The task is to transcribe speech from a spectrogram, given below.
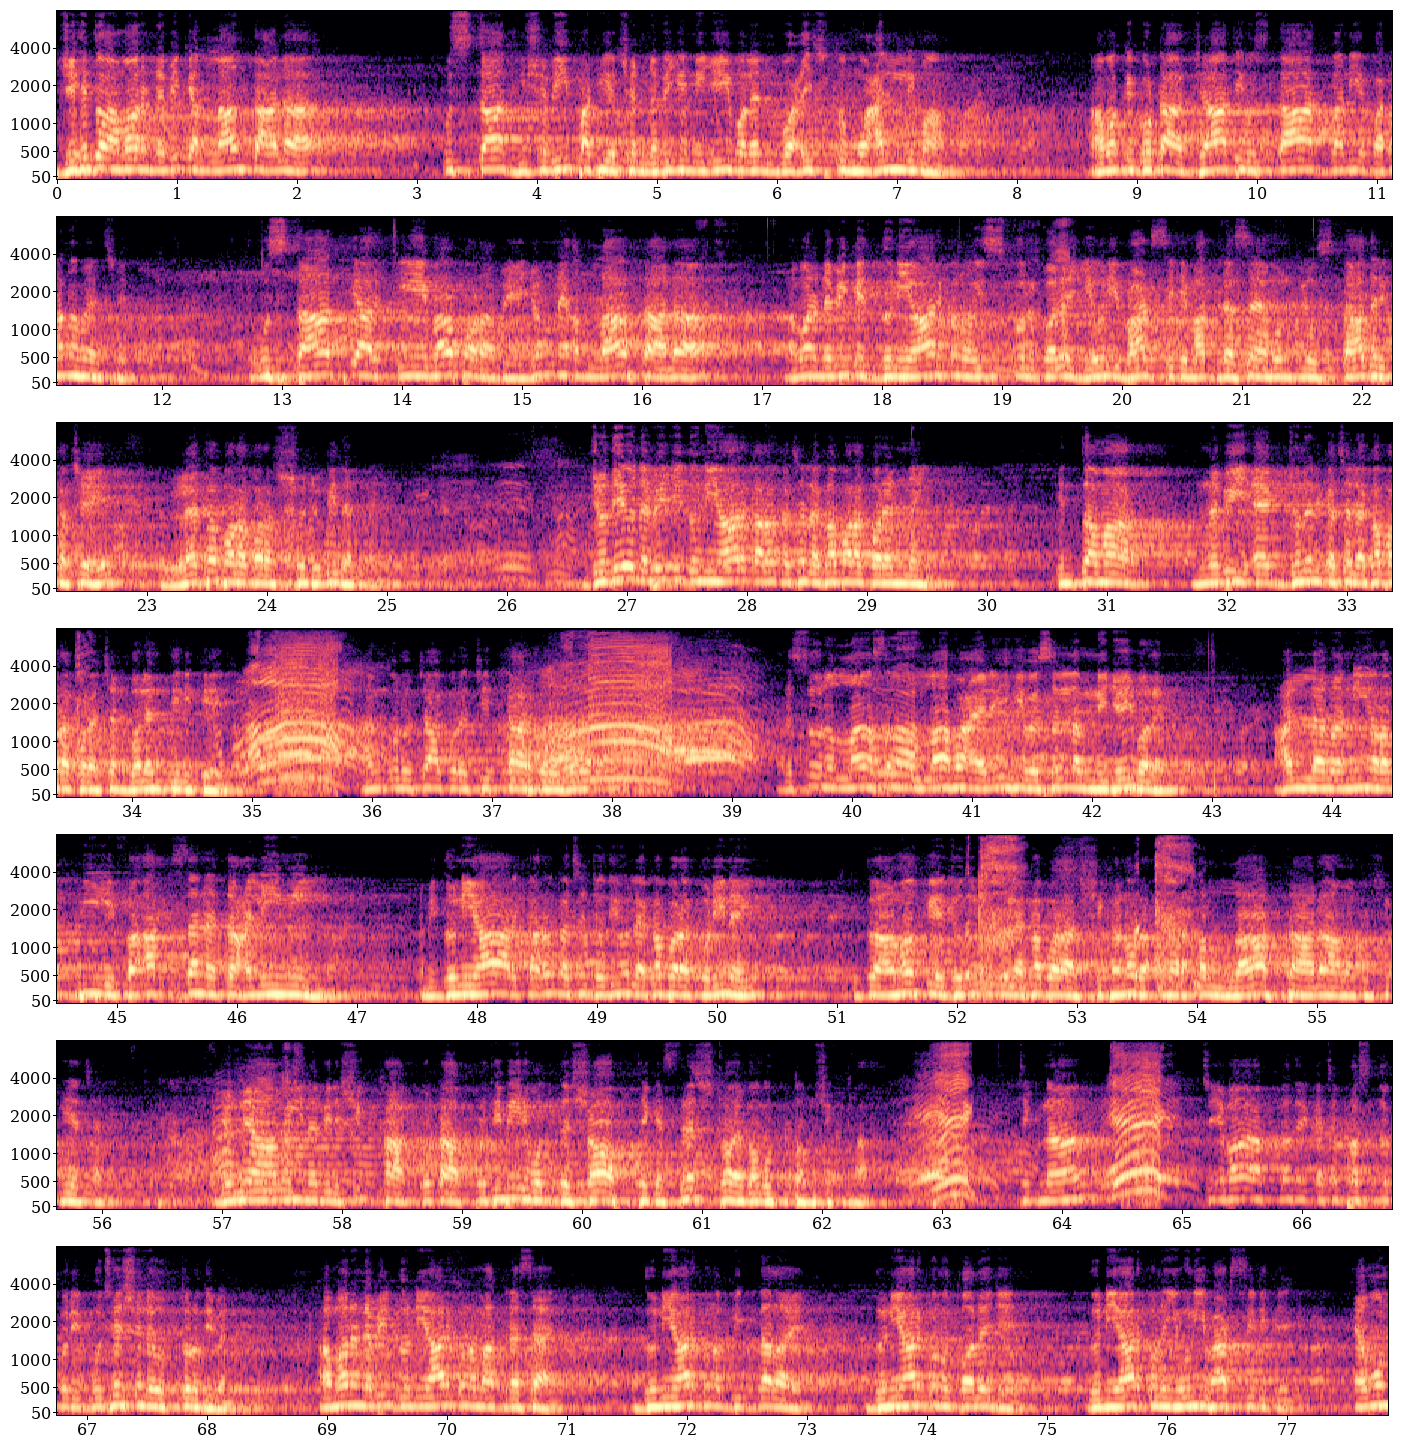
যেহেতু আমার নবীকে আল্লাহ তাআলা উস্তাদ হিসেবেই পাঠিয়েছেন নবীজি নিজেই বলেন ওয়াইস্তু মুআল্লিমা। আমাকে গোটা জাতির উস্তাদ বানিয়ে পাঠানো হয়েছে। তো উস্তাদকে আর কে বা পড়াবে? এই জন্য আল্লাহ তাআলা আমার নবীকে দুনিয়ার কোনো স্কুল কলেজ ইউনিভার্সিটি মাদ্রাসা এমনকি উস্তাদের কাছে লেখাপড়া করার সুযোগই দেন নাই। যদিও নবীজি দুনিয়ার কারও কাছে লেখাপড়া করেন নাই কিন্তু আমার নবী একজনের কাছে লেখাপড়া করেছেন। বলেন তিনি কে? আঙ্গুল উঁচা করে চিৎকার করে বলেন রাসূলুল্লাহ সাল্লাল্লাহু আলাইহি ওয়াসাল্লাম নিজেই বলেন আল্লামানি রাব্বি ফাআহসানা তা'লিমি। আমি দুনিয়ার কারও কাছে যদিও লেখাপড়া করি নাই কিন্তু আমাকে যতটুকু লেখাপড়া শেখানোর আমার আল্লাহ তাআলা আমাকে শিখিয়েছেন। জন্য আমি নবীর শিক্ষা গোটা পৃথিবীর মধ্যে সব থেকে শ্রেষ্ঠ এবং উত্তম শিক্ষা। ঠিক। ঠিক না? এবার আপনাদের কাছে প্রশ্ন করি বুঝে শুনে উত্তর দিবেন। আমার নবী দুনিয়ার কোনো মাদ্রাসায়, দুনিয়ার কোনো বিদ্যালয়ে, দুনিয়ার কোনো কলেজে, দুনিয়ার কোনো ইউনিভার্সিটিতে এমন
